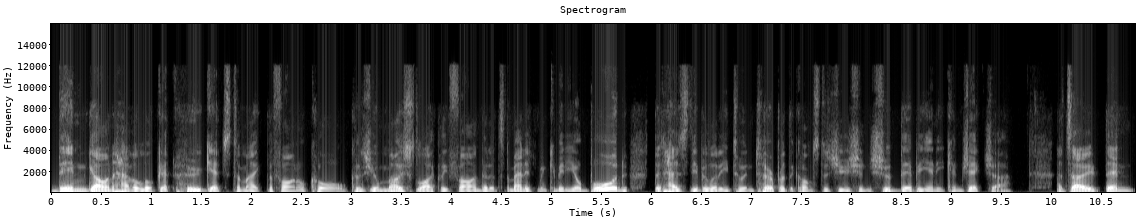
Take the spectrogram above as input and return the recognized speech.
then go and have a look at who gets to make the final call because you'll most likely find that it's the management committee or board that has the ability to interpret the constitution should there be any conjecture. And so then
